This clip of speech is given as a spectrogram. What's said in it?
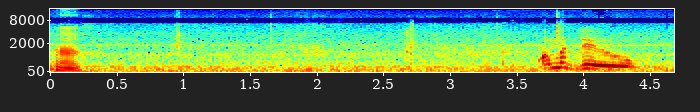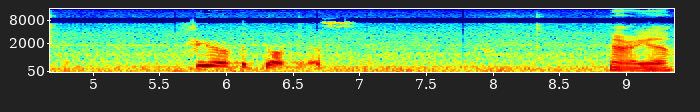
Oh. I'm gonna do Fear of the Darkness. There we go.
